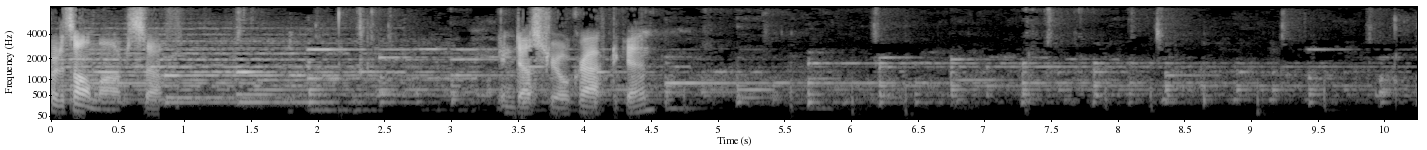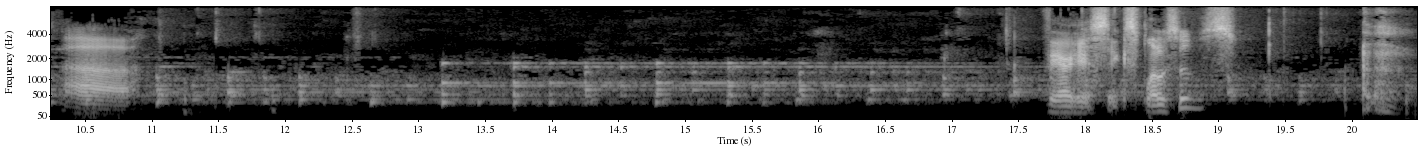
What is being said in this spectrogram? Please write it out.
But it's all mob stuff. Industrial craft again. Uh, various explosives.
